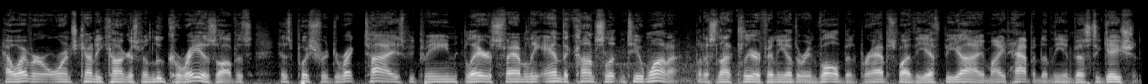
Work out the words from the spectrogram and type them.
However, Orange County Congressman Lou Correa's office has pushed for direct ties between Blair's family and the consulate in Tijuana, but it's not clear if any other involvement, perhaps by the FBI, might happen in the investigation.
